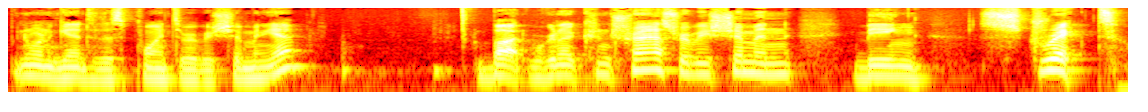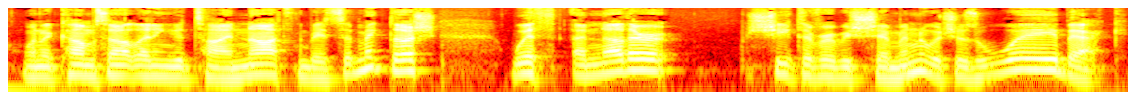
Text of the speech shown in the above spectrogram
We don't want to get into this point to Rabbi Shimon yet. But we're going to contrast Rabbi Shimon being strict when it comes to not letting you tie knots in the base of Mikdash with another sheet of Rabbi Shimon, which is way back.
